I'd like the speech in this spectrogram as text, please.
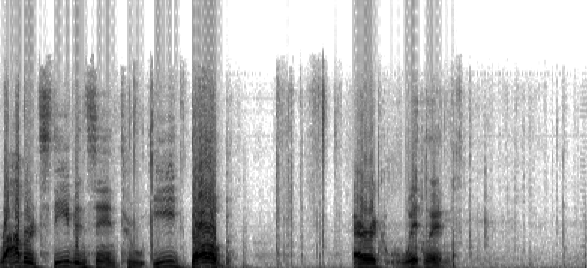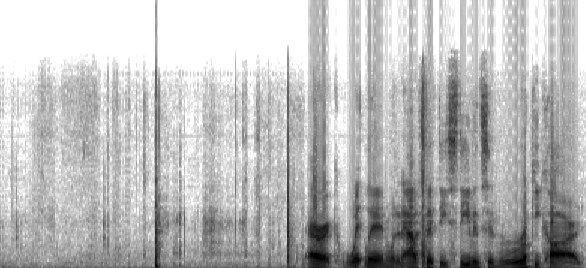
Robert Stephenson to E Dub. Eric Whitland. Eric Whitland with an out of 50 Stephenson rookie card.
